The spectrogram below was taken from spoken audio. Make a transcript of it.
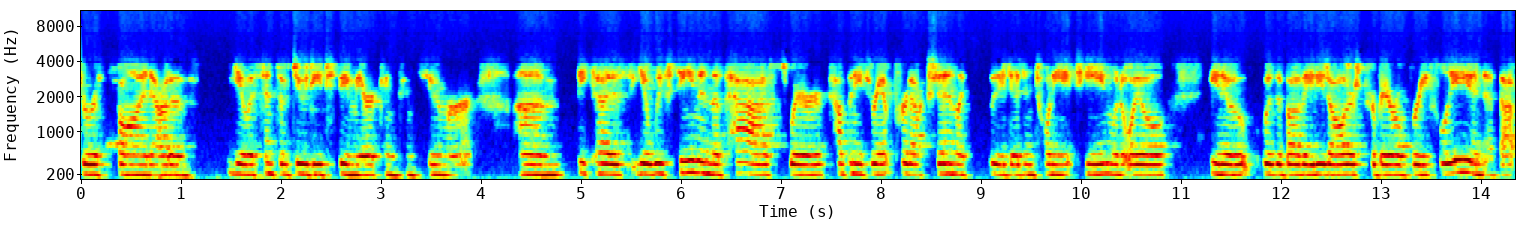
to respond out of you know a sense of duty to the American consumer. Um, because you know we've seen in the past where companies ramp production like they did in 2018 when oil you know was above $80 per barrel briefly and at that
